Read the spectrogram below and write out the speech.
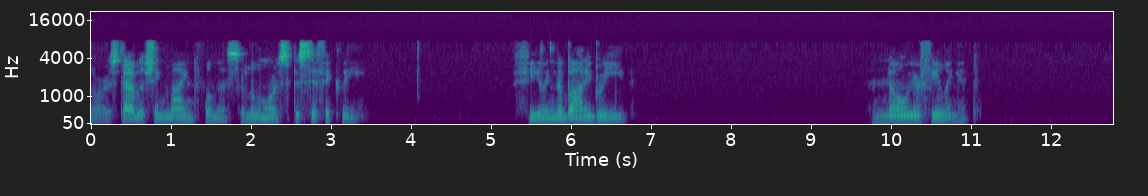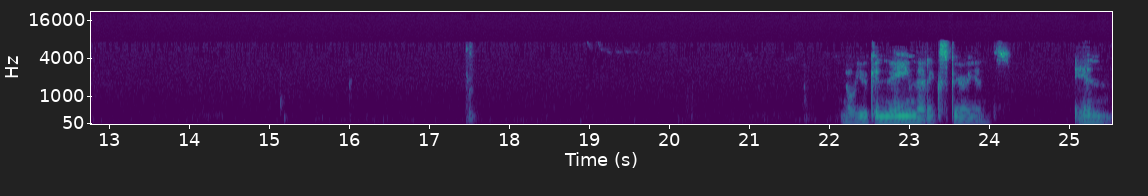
Or establishing mindfulness a little more specifically, feeling the body breathe and know you're feeling it. Know you can name that experience in,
